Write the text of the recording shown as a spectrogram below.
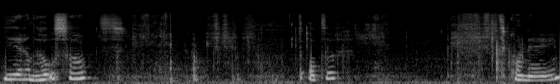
Hier in Hulshout. De otter. Het konijn.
